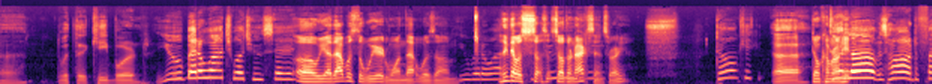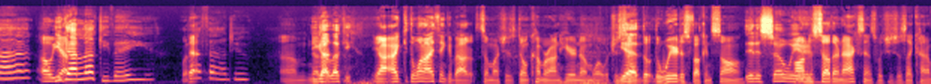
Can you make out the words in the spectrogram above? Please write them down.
Uh, with the keyboard. You better watch what you say. Oh yeah, that was the weird one. That was um, You better watch. I think that was su- Southern accents, right? Don't get. Uh, Don't come around here- love is hard to find. Oh You yeah. got lucky, babe. When That- I found you. Um, no, you got that- lucky. Yeah, I the one I think about so much is "Don't Come Around Here No More," which is Yeah. like the, the weirdest fucking song It is so weird. on the Southern accents, which is just like kind of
